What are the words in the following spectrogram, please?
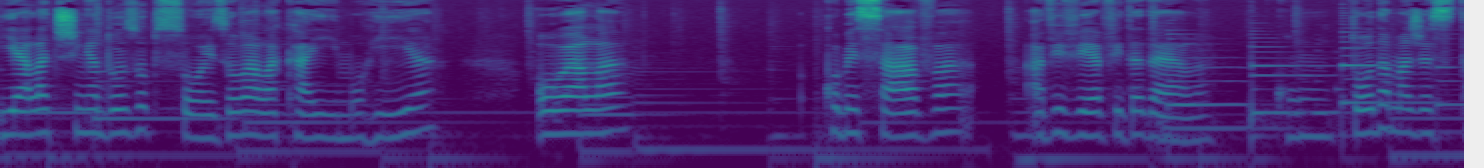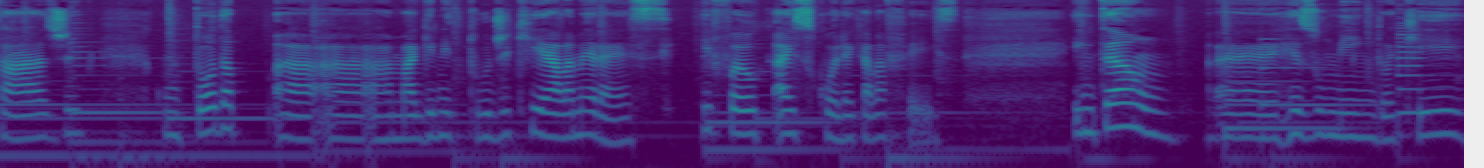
E ela tinha duas opções: ou ela caía e morria, ou ela começava a viver a vida dela com toda a majestade com toda a, a, a magnitude que ela merece. E foi a escolha que ela fez. Então, é, resumindo aqui,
